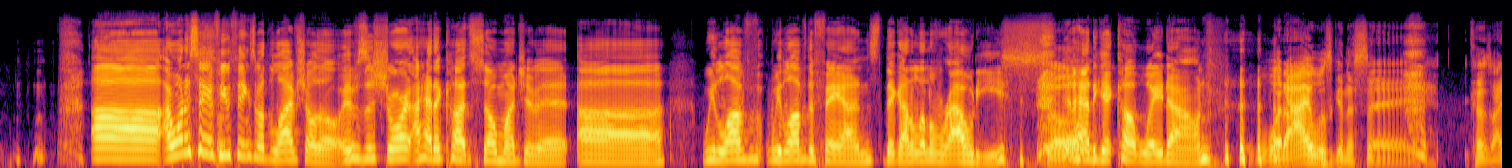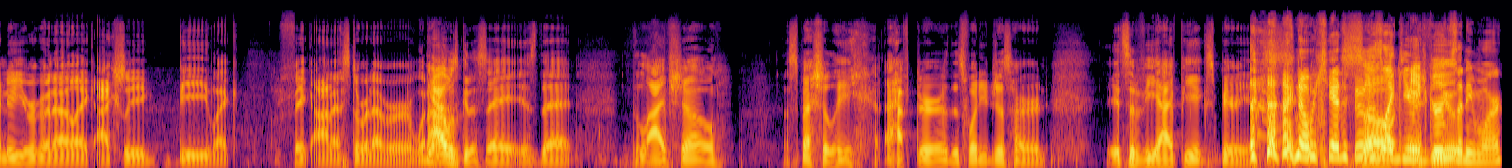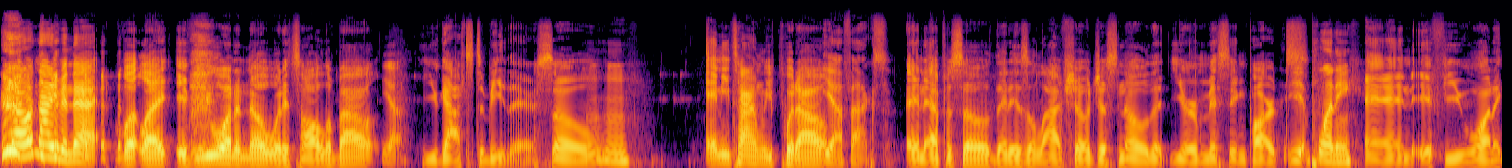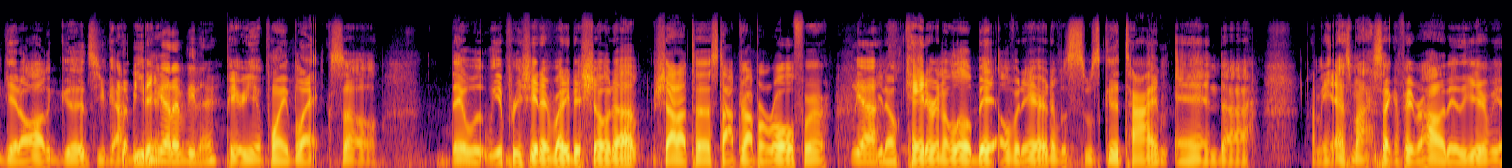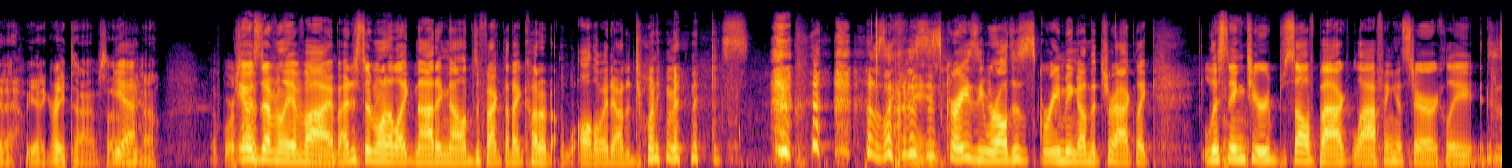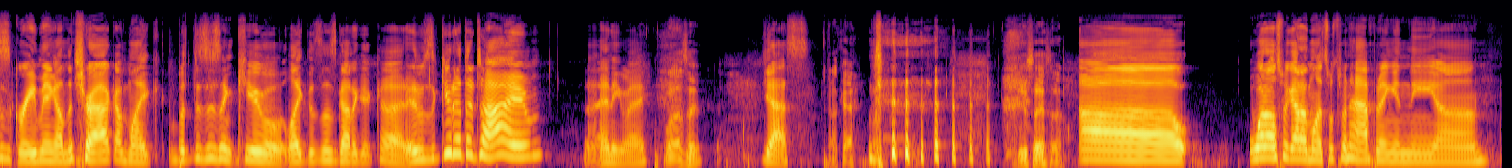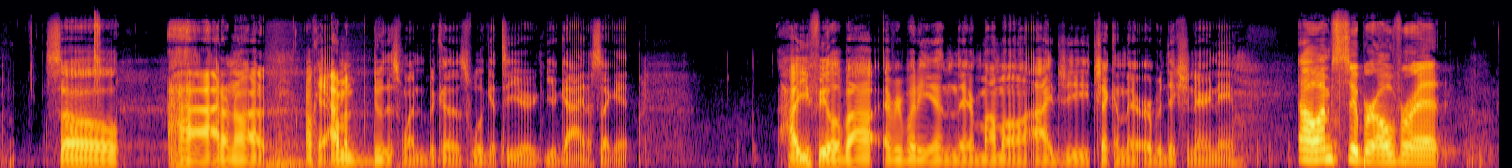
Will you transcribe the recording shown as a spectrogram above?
I want to say a few things about the live show though. It was a short. I had to cut so much of it. Uh, we love we love the fans. They got a little rowdy. So and I had to get cut way down. what I was gonna say, because I knew you were gonna like actually be like fake honest or whatever. What Yeah. I was gonna say is that the live show, especially after this one you just heard, it's a VIP experience. I know we can't do So, this like huge groups you- anymore. no, not even that. But like, if you want to know what it's all about, Yeah. you got to be there. So. Mhm. Anytime we put out Yeah, facts. an episode that is a live show, just know that you're missing parts. Yeah, plenty. And if you want to get all the goods, you got to be there. You gotta be there. Period. Point blank. So they w- we appreciate everybody that showed up. Shout out to Stop, Drop, and Roll for Yeah. you know catering a little bit over there. That was was good time. And uh, I mean, as my second favorite holiday of the year, we had a we had a great time. So Yeah. you know, of course, It was I- definitely a vibe. I just didn't want to like not acknowledge the fact that I cut it all the way down to 20 minutes. I was like, I this mean- is crazy. We're all just screaming on the track, like listening to yourself back, laughing hysterically, screaming on the track. I'm like, but this isn't cute. Like this has got to get cut. It was cute at the time. Anyway, was it yes. okay. you say so. Uh, what else we got on the list? What's been happening in the? Uh, So, ah, I don't know. How, okay, I'm gonna do this one because we'll get to your your guy in a second. How you feel about everybody and their mama on IG checking their Urban Dictionary name? Oh, I'm super over it.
